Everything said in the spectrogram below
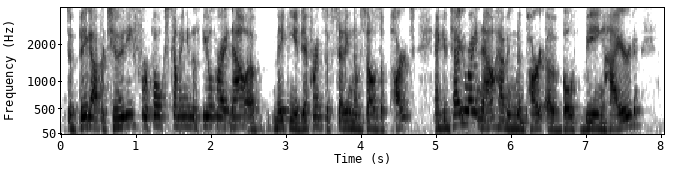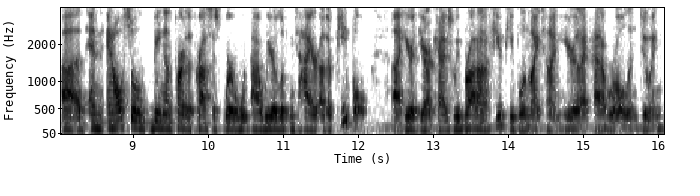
it's a big opportunity for folks coming into the field right now of making a difference, of setting themselves apart. And I can tell you right now, having been part of both being hired uh, and, and also being on part of the process where we, uh, we are looking to hire other people uh, here at the archives. We brought on a few people in my time here that I've had a role in doing.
